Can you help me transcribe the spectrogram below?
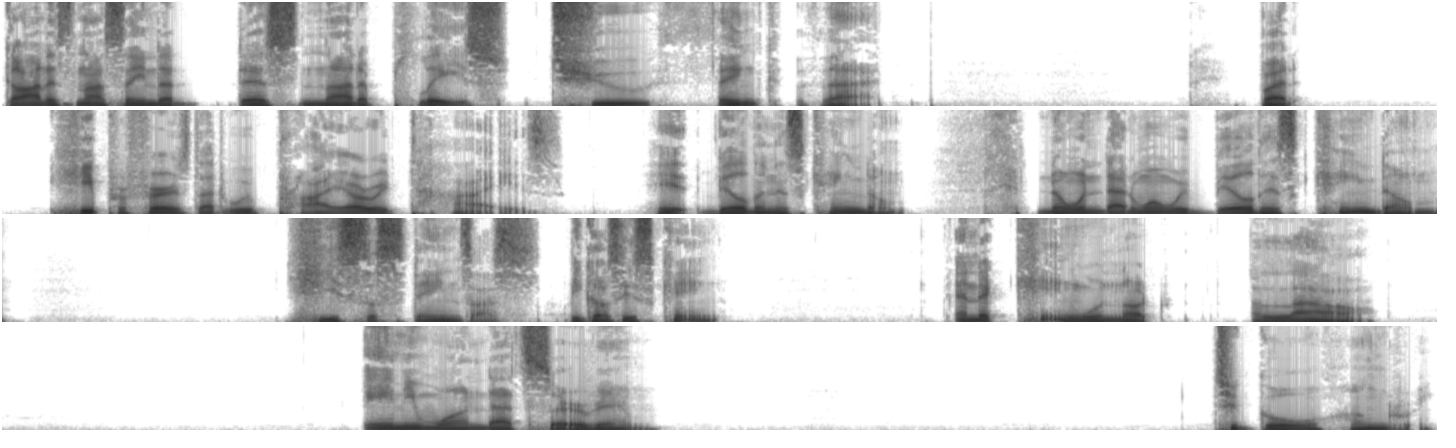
God is not saying that there's not a place to think that. But he prefers that we prioritize building his kingdom, knowing that when we build his kingdom, he sustains us because he's king. And the king will not allow anyone that serve him to go hungry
